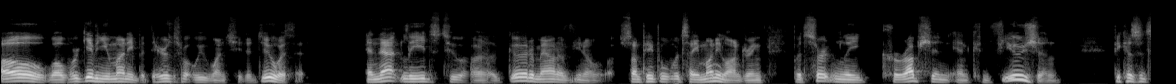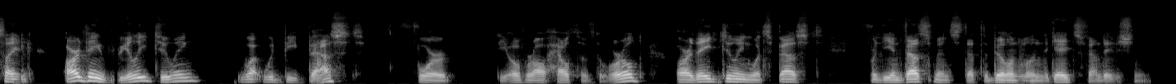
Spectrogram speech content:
oh, well, we're giving you money, but here's what we want you to do with it. And that leads to a good amount of, you know, some people would say money laundering, but certainly corruption and confusion, because it's like, are they really doing what would be best for the overall health of the world? Or are they doing what's best for the investments that the Bill and Melinda Gates Foundation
